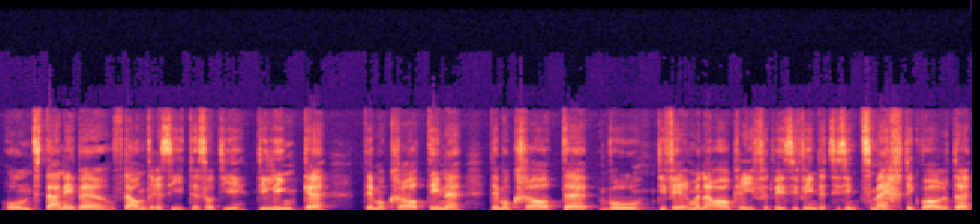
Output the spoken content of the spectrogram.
Und dann eben auf der anderen Seite so die, die linken Demokratinnen, Demokraten, wo die Firmen angreifen, weil sie finden, sie sind zu mächtig geworden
